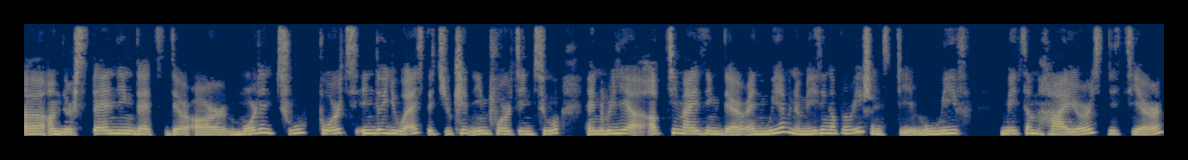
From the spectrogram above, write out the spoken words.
uh, understanding that there are more than two ports in the US that you can import into and really uh, optimizing there. And we have an amazing operations team. We've made some hires this year,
